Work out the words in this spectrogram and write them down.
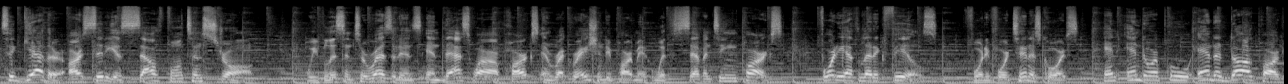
Together, our city is South Fulton strong. We've listened to residents, and that's why our Parks and Recreation Department, with 17 parks, 40 athletic fields, 44 tennis courts, an indoor pool, and a dog park,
